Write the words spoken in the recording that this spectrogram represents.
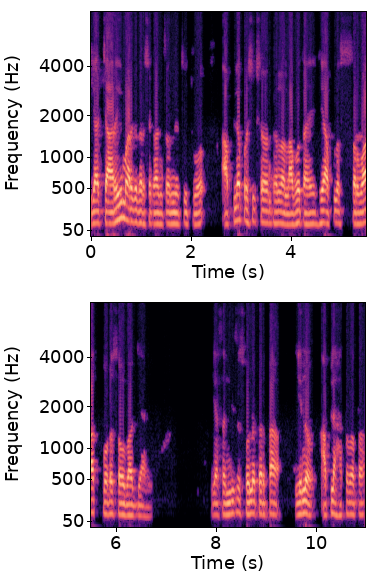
या चारही मार्गदर्शकांचं नेतृत्व आपल्या प्रशिक्षणार्थ्यांना लाभत आहे हे आपलं सर्वात मोठं सौभाग्य आहे. या संधीचं सोनं करता येणं आपल्या हातात आता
